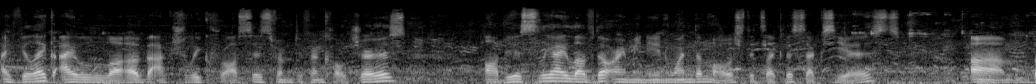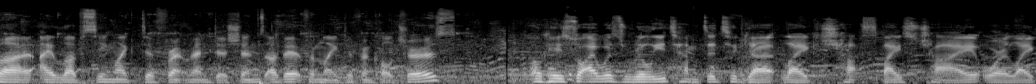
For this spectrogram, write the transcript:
I feel like I love actually crosses from different cultures. Obviously, I love the Armenian one the most. It's like the sexiest. Um, but I love seeing like different renditions of it from like different cultures. Okay, so I was really tempted to get like ch spice chai or like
